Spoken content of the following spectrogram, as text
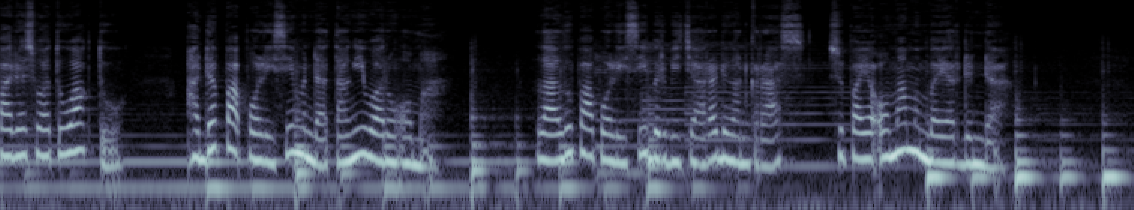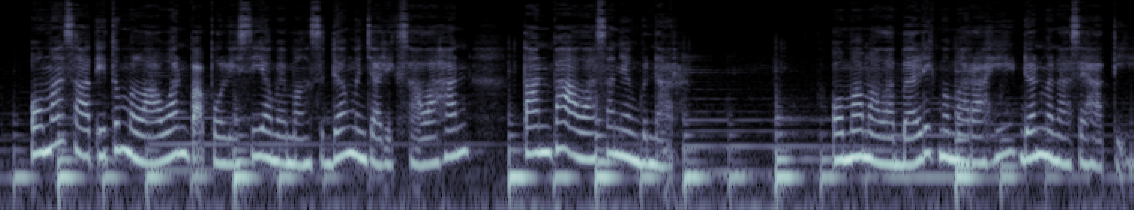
Pada suatu waktu, ada Pak Polisi mendatangi warung Oma. Lalu Pak Polisi berbicara dengan keras supaya Oma membayar denda. Oma saat itu melawan Pak Polisi yang memang sedang mencari kesalahan tanpa alasan yang benar. Oma malah balik memarahi dan menasehati.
